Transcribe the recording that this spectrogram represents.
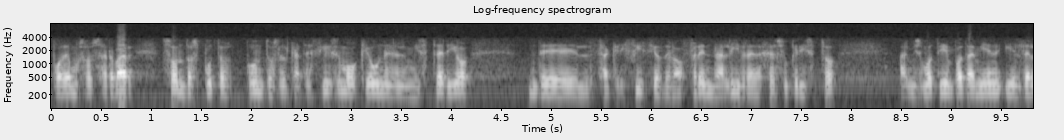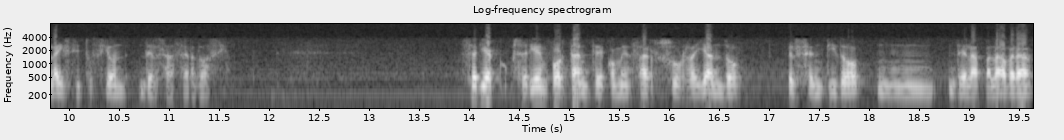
podemos observar, son dos puntos, del catecismo que unen el misterio del sacrificio de la ofrenda libre de Jesucristo, al mismo tiempo también y el de la institución del sacerdocio. Sería, sería importante comenzar subrayando el sentido mm, de la palabra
